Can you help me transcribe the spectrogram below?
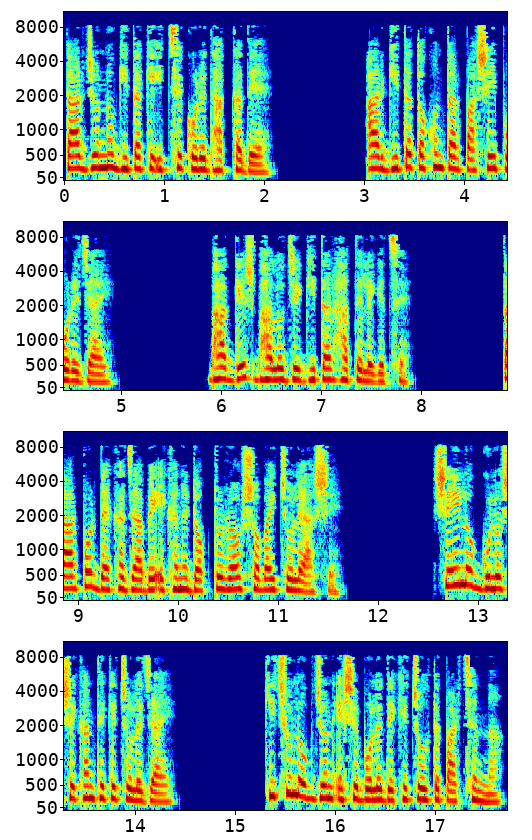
তার জন্য গীতাকে ইচ্ছে করে ধাক্কা দেয়। আর গীতা তখন তার পাশেই পড়ে যায়। ভাগ্যেশ ভালো যে গীতার হাতে লেগেছে। তারপর দেখা যাবে এখানে ডক্টররাও সবাই চলে আসে। সেই লোকগুলো সেখান থেকে চলে যায়। কিছু লোকজন এসে বলে দেখে চলতে পারছেন না।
